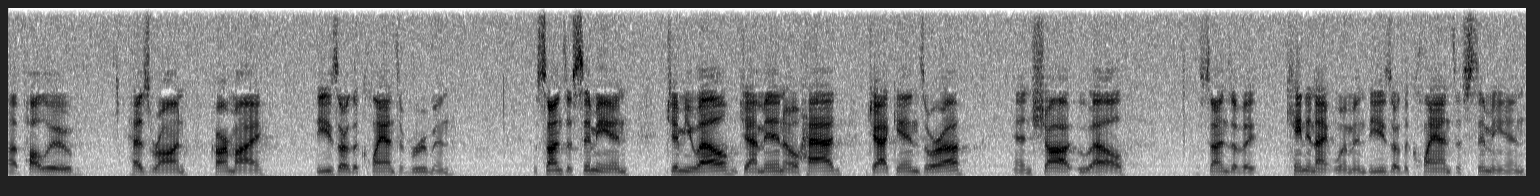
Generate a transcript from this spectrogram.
uh, Palu, Hezron, Carmi. These are the clans of Reuben. The sons of Simeon, Jemuel, Jamin, Ohad, Jachin, Zorah, and Shauel. The sons of a Canaanite woman. These are the clans of Simeon.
